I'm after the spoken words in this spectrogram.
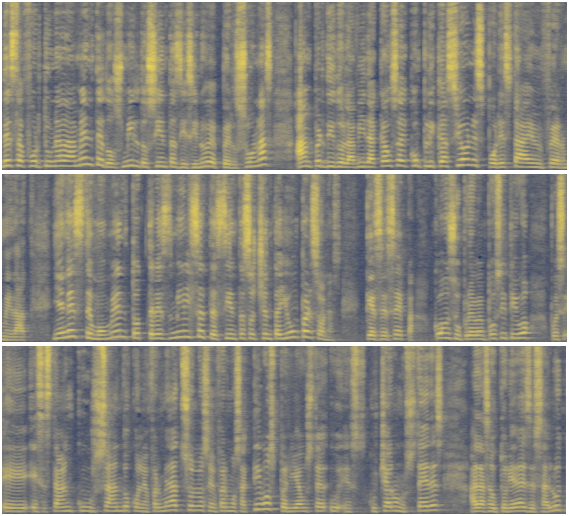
Desafortunadamente, 2.219 personas han perdido la vida a causa de complicaciones por esta enfermedad. Y en este momento, 3.781 personas que se sepa con su prueba en positivo, pues eh, están cursando con la enfermedad. Son los enfermos activos, pero ya usted, escucharon ustedes a las autoridades de salud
